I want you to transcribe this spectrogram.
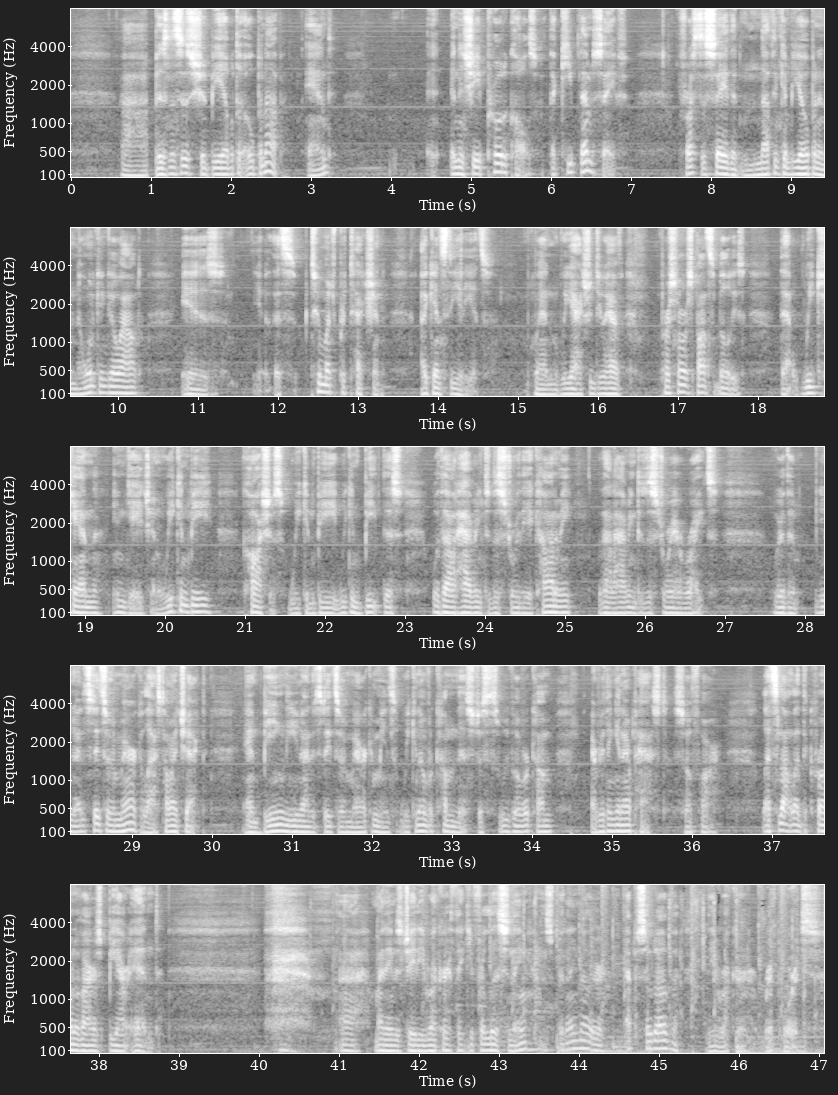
Uh, businesses should be able to open up and initiate protocols that keep them safe. For us to say that nothing can be open and no one can go out is you know, that's too much protection against the idiots. When we actually do have personal responsibilities that we can engage in, we can be cautious. We can be we can beat this without having to destroy the economy, without having to destroy our rights. We're the United States of America last time I checked. And being the United States of America means we can overcome this just as we've overcome everything in our past so far. Let's not let the coronavirus be our end. Uh, my name is JD Rucker. Thank you for listening. It's been another episode of The Rucker Report.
